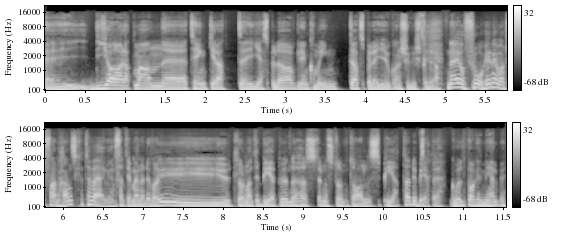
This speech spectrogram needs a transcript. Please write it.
eh, gör att man eh, tänker att eh, Jesper Lövgren kommer inte att spela i Djurgården 2024. Nej, och frågan är vart fan han ska ta vägen. För att jag menar, det var ju utlånat till BP under hösten och stundtals petad i BP. Går väl tillbaka till Mjällby?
